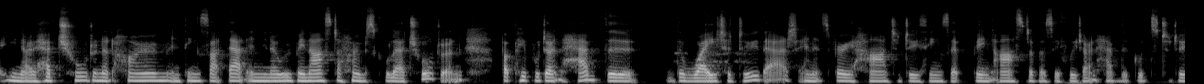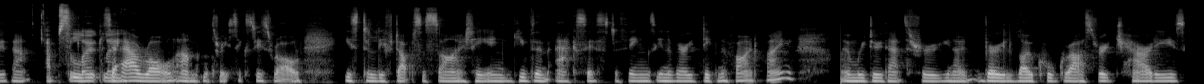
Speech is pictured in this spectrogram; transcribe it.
you know, have children at home and things like that. And, you know, we've been asked to homeschool our children, but people don't have the the way to do that. And it's very hard to do things that have been asked of us if we don't have the goods to do that. Absolutely. So our role, um, the 360's role, is to lift up society and give them access to things in a very dignified way. And we do that through, you know, very local grassroots charities,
